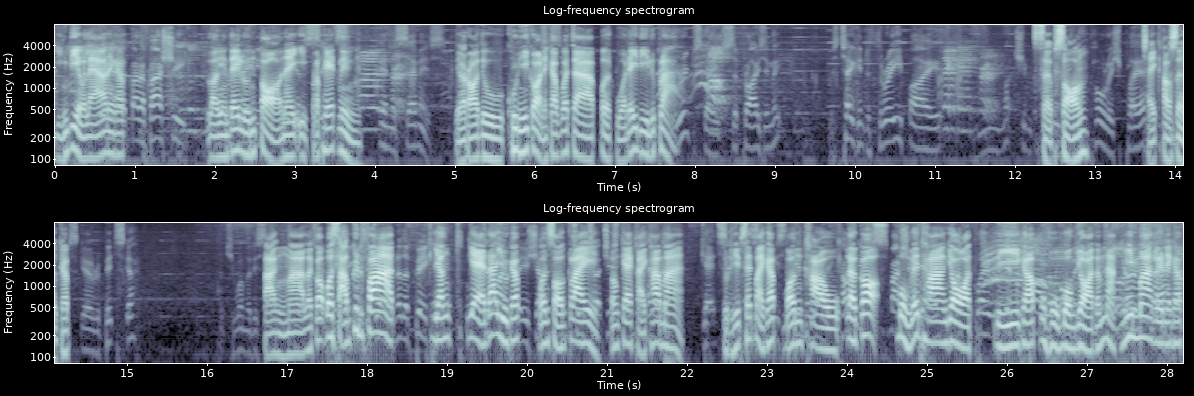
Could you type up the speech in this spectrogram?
หญิงเดี่ยวแล้วนะครับ เรายังได้ลุ้นต่อในอีกประเภทหนึ่ง เดี๋ยวรอดูคู่นี้ก่อนนะครับว่าจะเปิดหัวได้ดีหรือเปล่า เสิร์ฟสองใช้เข่าเสิร์ฟครับตั้งมาแล้วก็บอลสามขึ้นฟาด ยังแย่ได้อยู่ครับบอลสองไกลต้องแก้ไขข้ามมา สุดทิพย์เซตใหม่ครับบอลเข่าแล้วก็ม่งเล่นทางหยอดดีครับโอ้โหม่งหยอดน้ำหนักนิ่มมากเลยนะครับ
